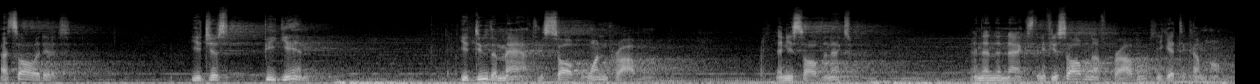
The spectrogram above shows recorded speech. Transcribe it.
That's all it is. You just begin. You do the math, you solve one problem, then you solve the next one, and then the next. And if you solve enough problems, you get to come home.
